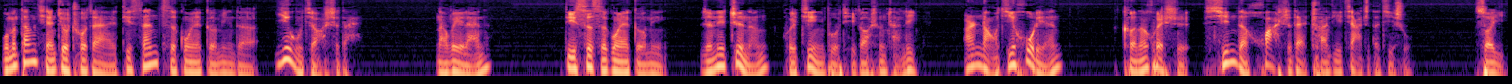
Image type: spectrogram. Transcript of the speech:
我们当前就处在第三次工业革命的幼教时代，那未来呢？第四次工业革命。人类智能会进一步提高生产力，而脑机互联可能会是新的划时代传递价值的技术。所以，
